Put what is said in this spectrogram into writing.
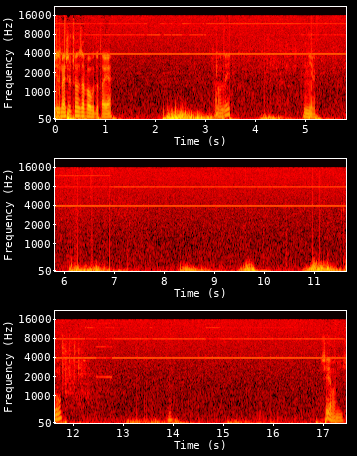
On się zmęczył, czy on zawału dostaje? Tam olej? Nie. Tu? Gdzie ja mam iść?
